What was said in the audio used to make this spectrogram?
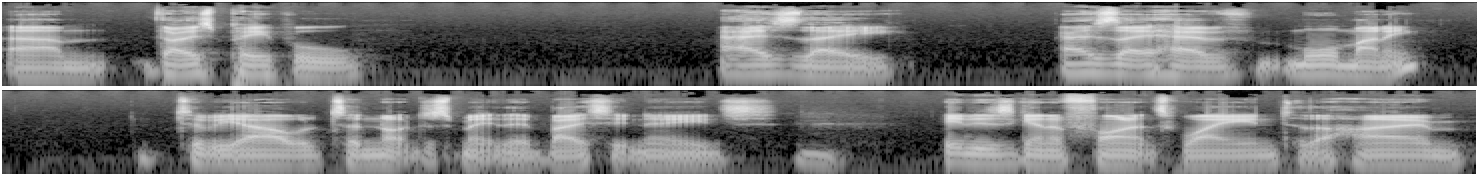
um, those people, as they as they have more money to be able to not just meet their basic needs, it is going to find its way into the home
